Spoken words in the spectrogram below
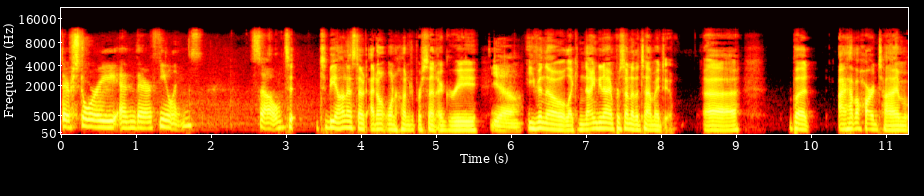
their story and their feelings. So To to be honest, I, I don't one hundred percent agree. Yeah. Even though like ninety nine percent of the time I do, uh, but I have a hard time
